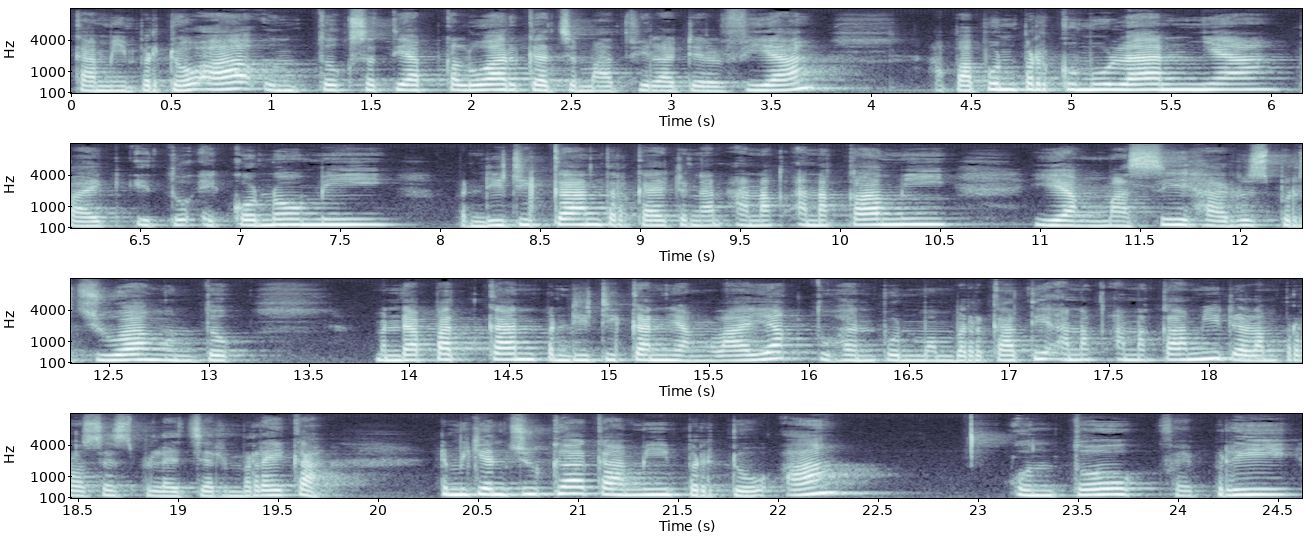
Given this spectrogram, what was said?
Kami berdoa untuk setiap keluarga jemaat Philadelphia, apa pun pergumulannya, baik itu ekonomi, pendidikan terkait dengan anak-anak kami yang masih harus berjuang untuk mendapatkan pendidikan yang layak, Tuhan pun memberkati anak-anak kami dalam proses belajar mereka. Demikian juga kami berdoa untuk Febri,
